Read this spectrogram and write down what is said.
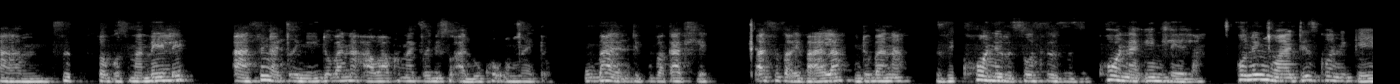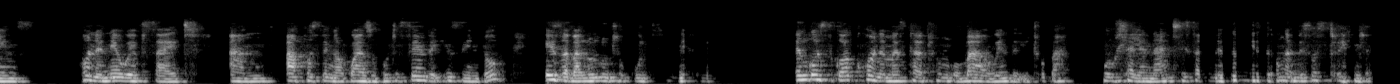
Um, sizihlobo simamele, uh, singacingi into yobana awakho amacebiso alukho uncedo. Uba ndikuva kakuhle, xa sizayibhala into yobana zikhona ii-resources, zikhona iindlela, zikhona iincwadi, zikhona ii-games, zikhona nee-website um apho singakwazi ukuthi senze izinto ezaba lulutho kuthi. Enkosi kwakhona masithathu ngoba wenze ithuba uhlale nathi saphinde sikubize ungabi so-stranger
